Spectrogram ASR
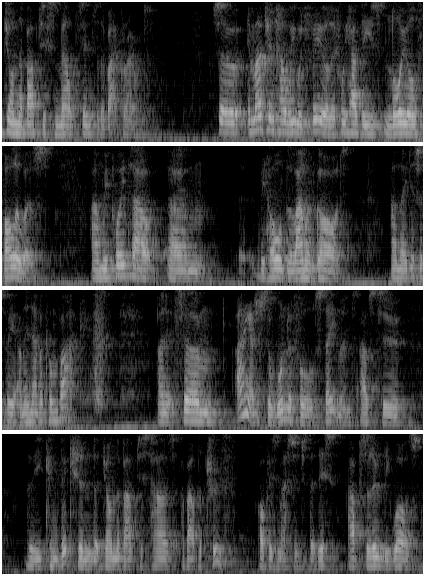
John the Baptist melts into the background. So imagine how we would feel if we had these loyal followers and we point out, um, Behold the Lamb of God, and they disappear and they never come back. and it's, um, I think that's just a wonderful statement as to the conviction that John the Baptist has about the truth of his message, that this absolutely was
